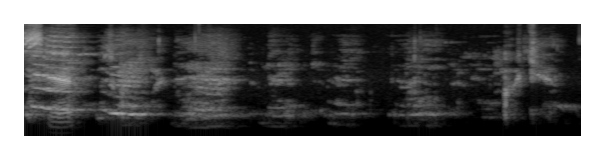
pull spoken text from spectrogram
Sit. Good kid.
